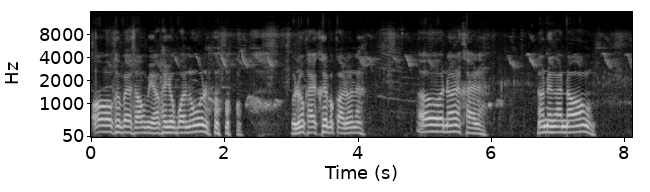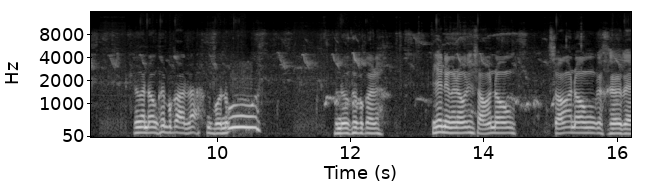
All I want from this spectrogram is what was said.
โอ้ขึ้นไปสองเหมียวใครยกบนนู้นบนนู้นใครขึ้นมาก่อนนู้นนะเออน้องใครนะน้องหนึ่งอันน้องหนึ่งอันน้องขึ้นมาก่อนแล้วบนนู้นบนนู้นขึ้นมาก่อนแล้วไม่ใช่หนึ่งอันน้องที่สองอันน้องสองอันน้องก็คือแต่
